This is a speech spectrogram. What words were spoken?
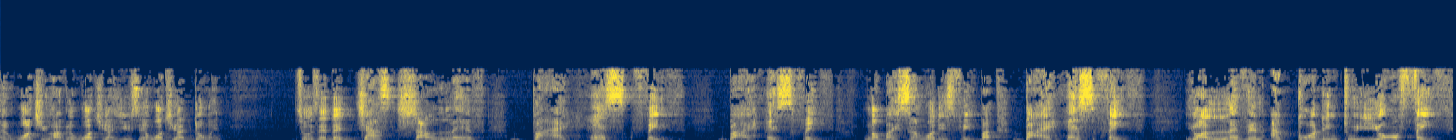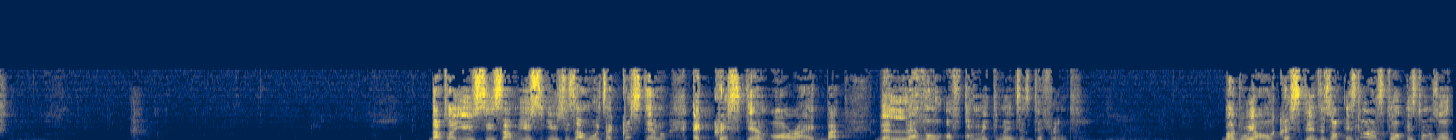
and what you have and what you are using and what you are doing. So he said, The just shall live by his faith. By his faith. Not by somebody's faith, but by his faith. You are living according to your faith. That's why you see some you, you see some who is a Christian, a Christian, all right, but the level of commitment is different. But we are all Christians. It's not, it's not as though it's not as though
